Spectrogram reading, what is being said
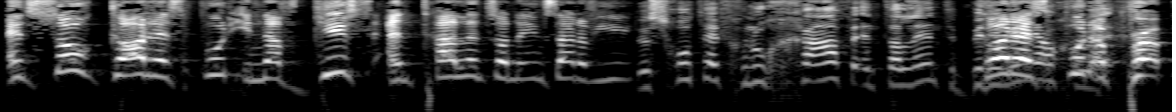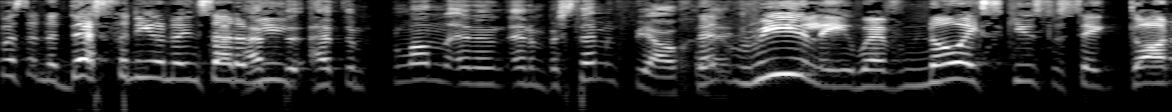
And so God has put enough gifts and talents on the inside of you. Dus God heeft genoeg gaven en talenten God binnenin has jou put a purpose and a destiny on the inside Hij of heeft, you. hij heeft een plan en een, en een bestemming voor jou That really we have no excuse to say, God,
